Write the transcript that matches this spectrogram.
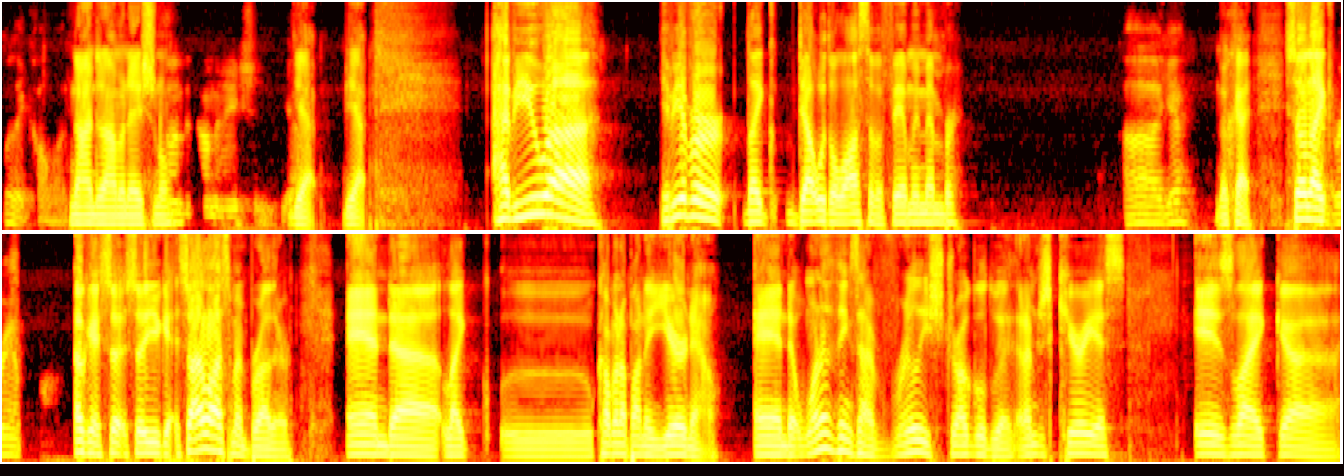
what do they call it? Non-denominational? Non-denomination. Yeah, yeah. Have you uh have you ever like dealt with the loss of a family member? Uh, yeah. Okay. So like okay, so so you get so I lost my brother and uh like uh, coming up on a year now. And one of the things I've really struggled with and I'm just curious is like uh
